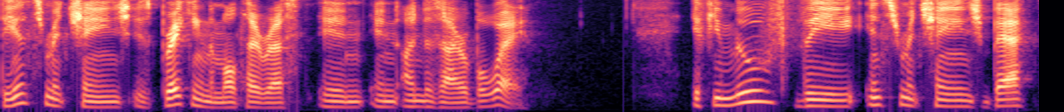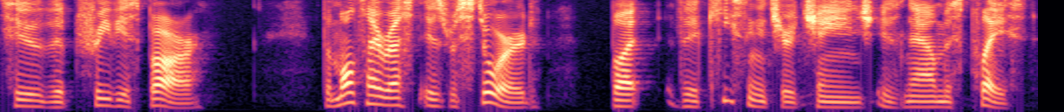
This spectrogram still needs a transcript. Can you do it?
the instrument change is breaking the multi-rest in an undesirable way. If you move the instrument change back to the previous bar, the multi-rest is restored, but the key signature change is now misplaced.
